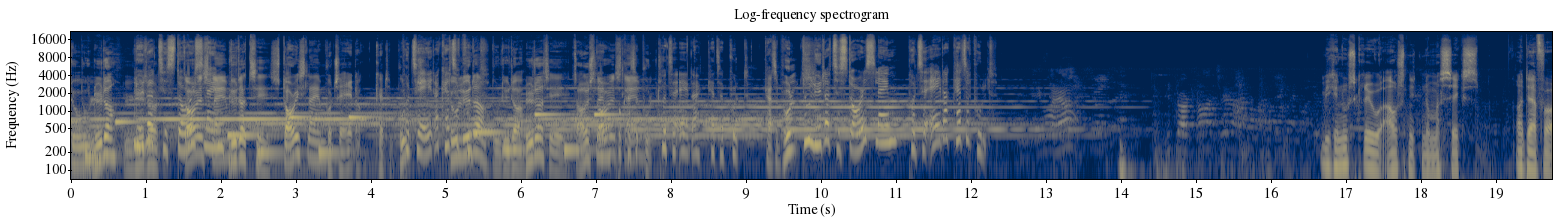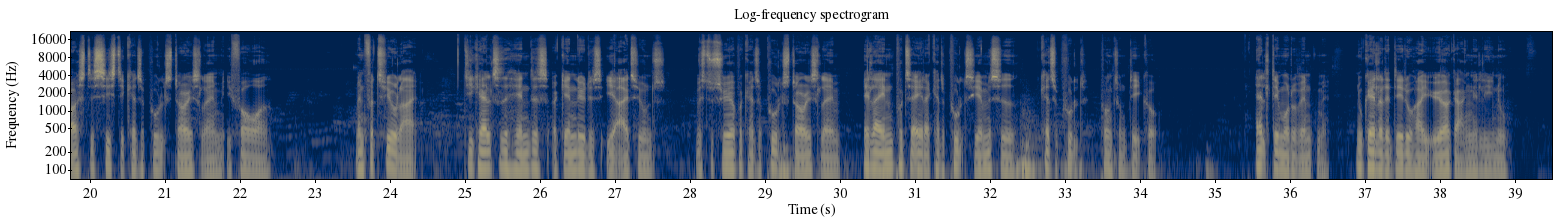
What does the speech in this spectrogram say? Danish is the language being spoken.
Du lytter, Lytter til Story Slam lytter til Storyslam på Teater på Katapult. Teater Du Katapult. lytter, du lytter, lytter til Storyslam på Storyslam. Katapult. på Teater Katapult. Katapult. Du lytter til Story Slam på Teater Katapult. Vi kan nu skrive afsnit nummer 6, og derfor også det sidste Katapult Story Slam i foråret. Men for tvivl ej, de kan altid hentes og genlyttes i iTunes, hvis du søger på Katapult Story Slam, eller inde på Teater Katapults hjemmeside, katapult.dk. Alt det må du vente med. Nu gælder det det, du har i øregangene lige nu.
